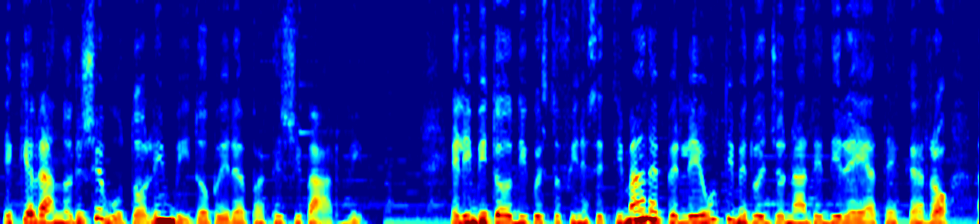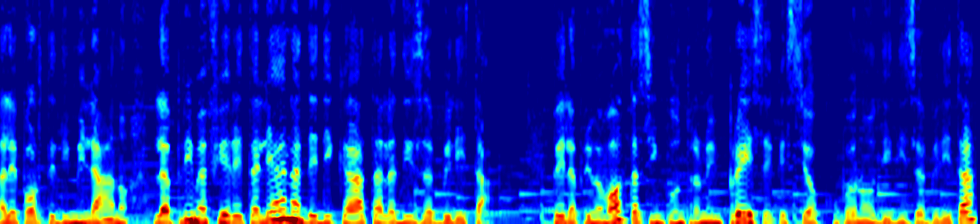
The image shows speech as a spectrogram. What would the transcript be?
e che avranno ricevuto l'invito per parteciparvi. E l'invito di questo fine settimana è per le ultime due giornate di Reatec a Ro, alle porte di Milano, la prima fiera italiana dedicata alla disabilità. Per la prima volta si incontrano imprese che si occupano di disabilità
